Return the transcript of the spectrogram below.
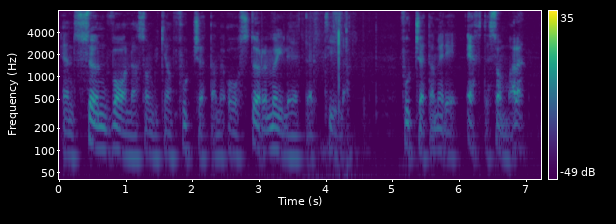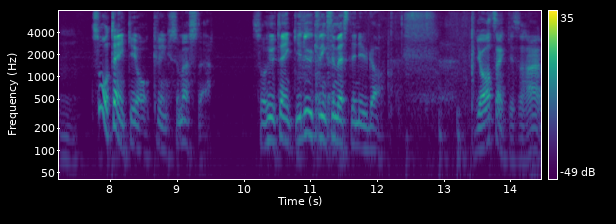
en sund vana som du kan fortsätta med och ha större möjligheter till att fortsätta med det efter sommaren. Så tänker jag kring semester. Så hur tänker du kring semester nu då? Jag tänker så här,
